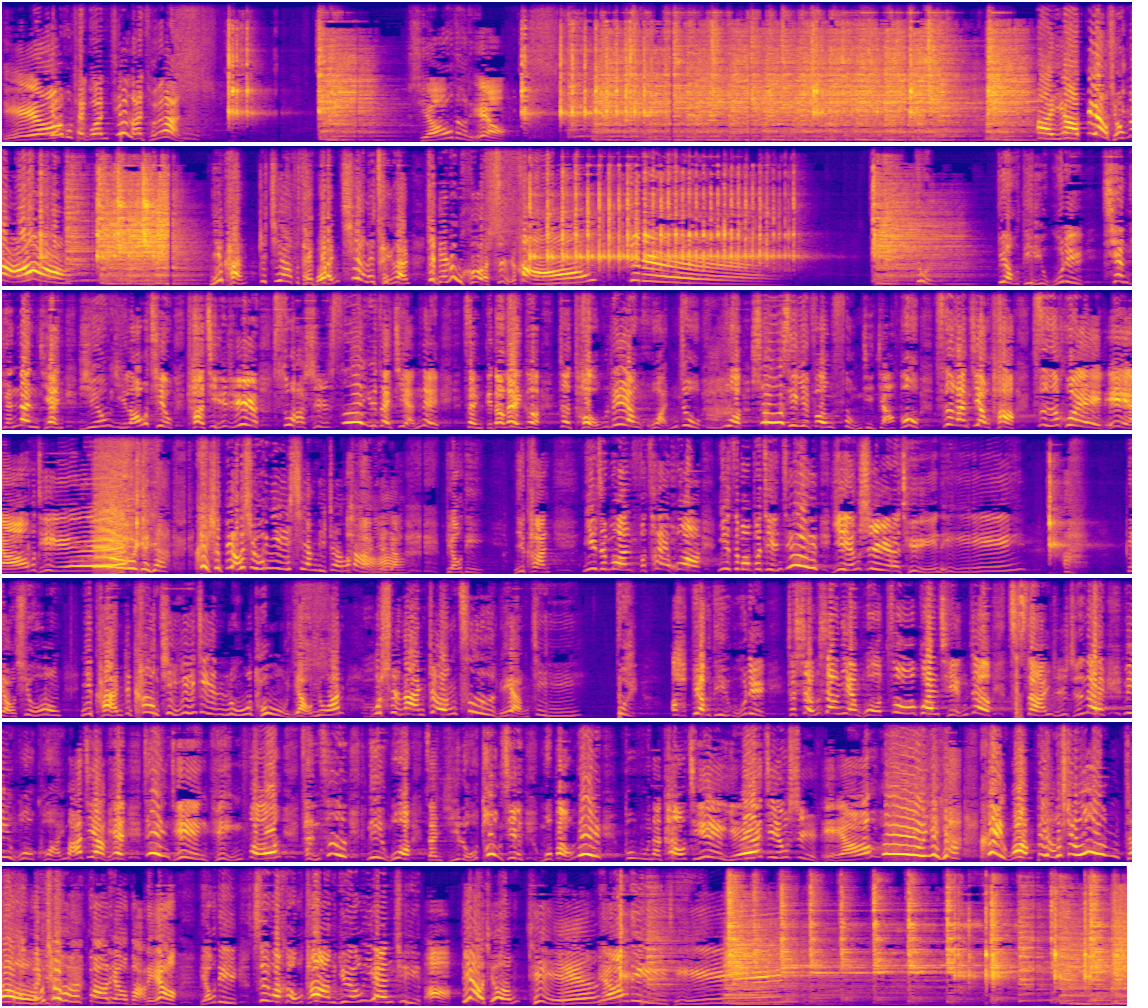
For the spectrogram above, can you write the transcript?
老爷，叫府差官前来催案。晓得了。哎呀，表兄啊，你看这贾府差官前来催案，这该如何是好？这对，表弟无虑，前天难见，有意劳求，他今日算是死于在监内。咱给他来个这偷梁换柱，我书写一封送进家府，此案叫他自会了结。哎呀呀，还是表兄你想的周到。哎呀呀，表弟，你看你这满腹才华，你怎么不进去应试去呢？哎，表兄，你看这考期已近，路途遥远，我实难正此良机。对啊，表弟无虑，这圣上念我做官清正，此三日之内，命我快马加鞭进京听封。从此，你我咱一路同行，我保你不难考期，也就是了。哎呀呀，还望表兄周全。罢了罢了，表弟随我后堂用言去吧。表兄请，表弟请。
